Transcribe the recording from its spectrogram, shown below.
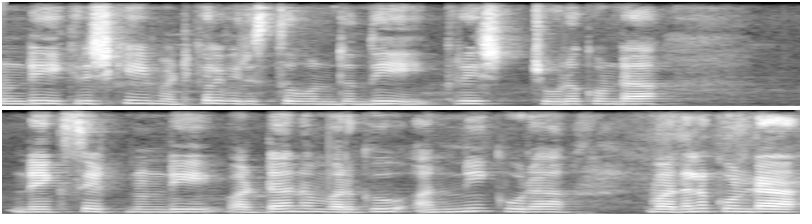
నుండి క్రిష్కి మెటికలు విరుస్తూ ఉంటుంది. క్రిష్ చూడకుండా నెక్ సెట్ నుండి వడ్డానం వరకు అన్నీ కూడా వదలకుండా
